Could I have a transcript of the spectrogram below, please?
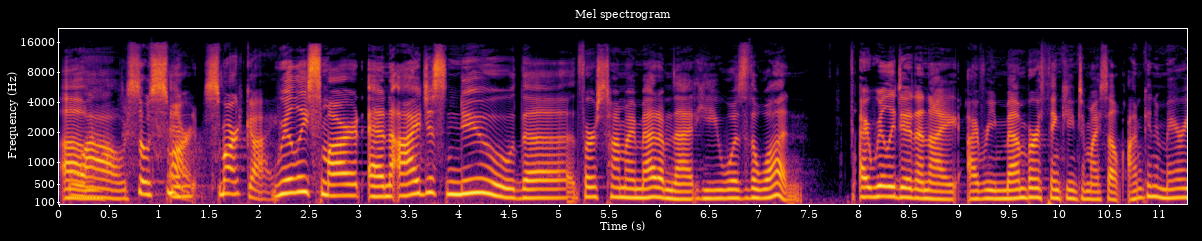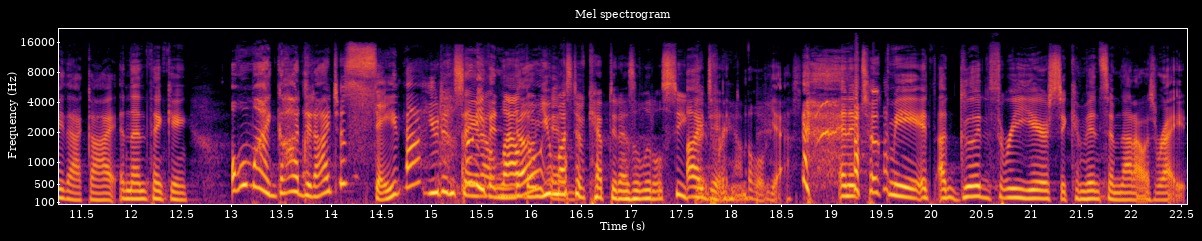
Um, wow, so smart, smart guy. Really smart. And I just knew the first time I met him that he was the one. I really did. And I, I remember thinking to myself, I'm going to marry that guy. And then thinking, oh my God, did I just say that? You didn't say it out loud, though. You him. must have kept it as a little secret I for did. him. Oh, yes. and it took me it- a good three years to convince him that I was right.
